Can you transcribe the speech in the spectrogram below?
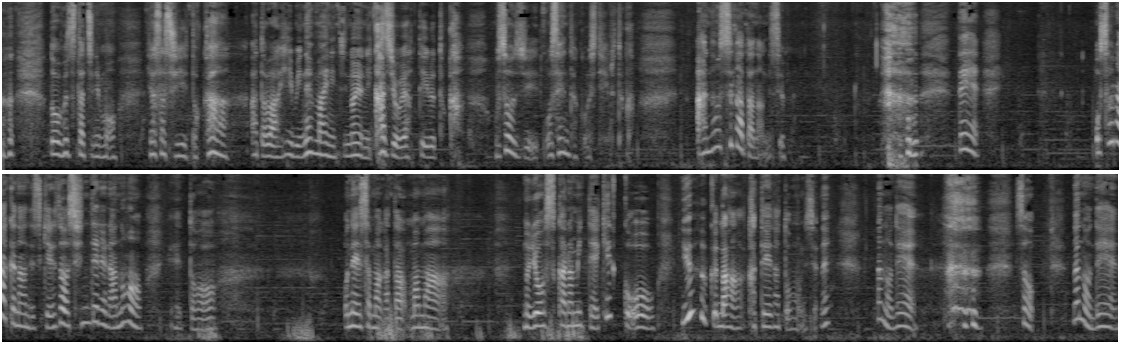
動物たちにも優しいとかあとは日々ね毎日のように家事をやっているとかお掃除お洗濯をしているとかあの姿なんですよ。でおそらくなんですけれどシンデレラの、えーとお姉様方ママの様子から見て結構裕福な家庭だと思うんですよね。なので そうなので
